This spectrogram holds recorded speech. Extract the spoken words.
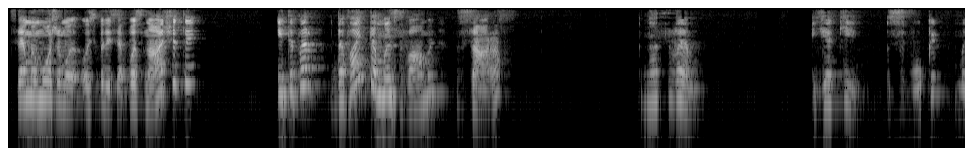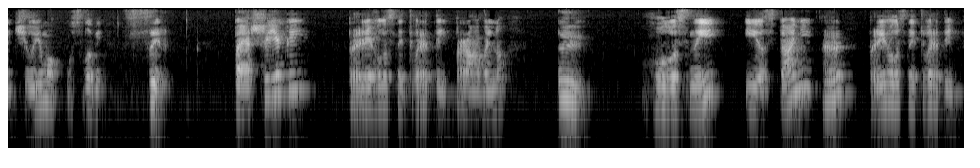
Це ми можемо, ось подивіться, позначити. І тепер давайте ми з вами зараз назвемо, які звуки ми чуємо у слові сир. Перший який приголосний твердий, правильно. И голосний і останній р приголосний твердий.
